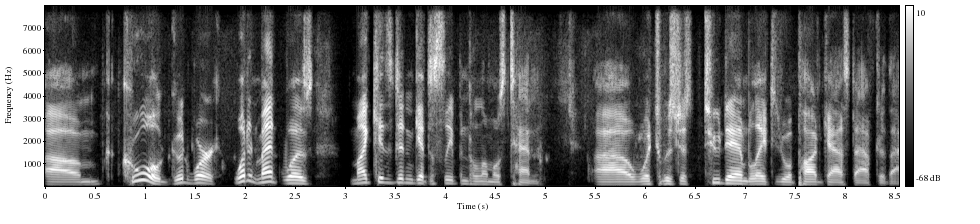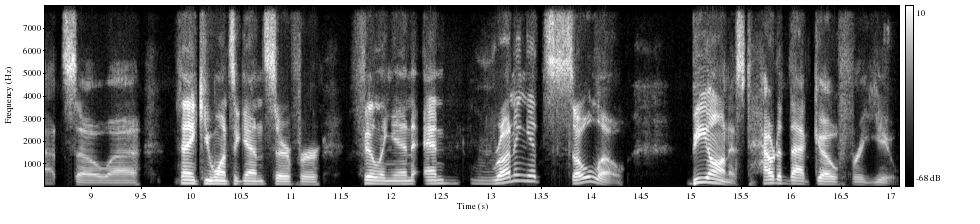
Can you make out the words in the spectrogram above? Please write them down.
Um, cool, good work. What it meant was my kids didn't get to sleep until almost 10, uh, which was just too damned late to do a podcast after that. So uh, thank you once again, sir, for filling in and running it solo. Be honest, how did that go for you?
